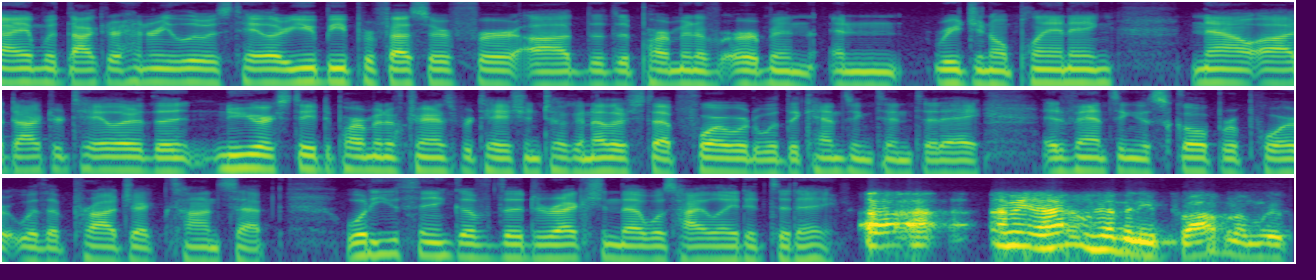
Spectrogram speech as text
I am with Dr. Henry Lewis Taylor, UB professor for uh, the Department of Urban and Regional Planning. Now, uh, Dr. Taylor, the New York State Department of Transportation took another step forward with the Kensington today, advancing a scope report with a project concept. What do you think of the direction that was highlighted today? Uh, I mean, I don't have any problem with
